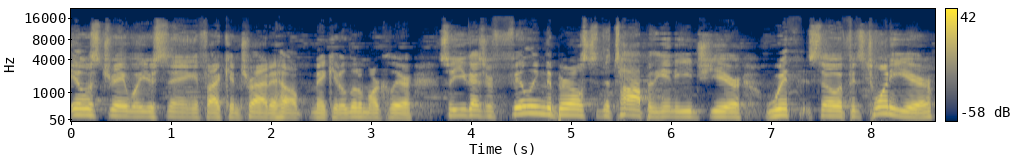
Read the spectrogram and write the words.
illustrate what you're saying. If I can try to help make it a little more clear, so you guys are filling the barrels to the top at the end of each year with. So if it's 20 year,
